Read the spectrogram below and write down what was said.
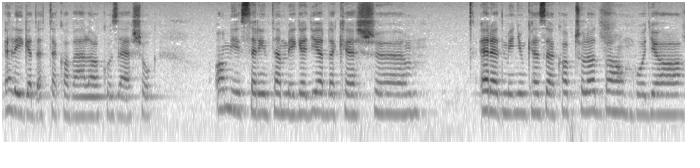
elégedettek a vállalkozások. Ami szerintem még egy érdekes eredményünk ezzel kapcsolatban, hogy a,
